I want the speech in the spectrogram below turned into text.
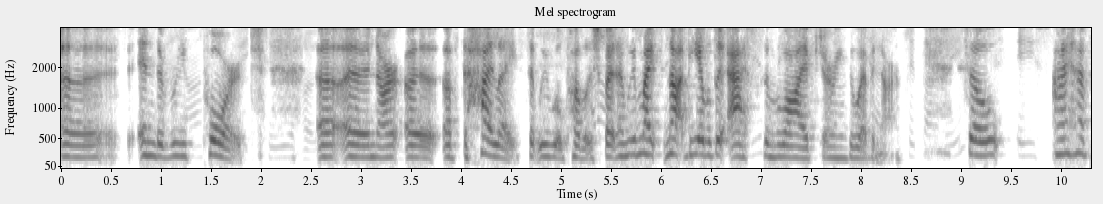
uh, in the report. Uh, in our uh, of the highlights that we will publish, but we might not be able to ask them live during the webinar. So I have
